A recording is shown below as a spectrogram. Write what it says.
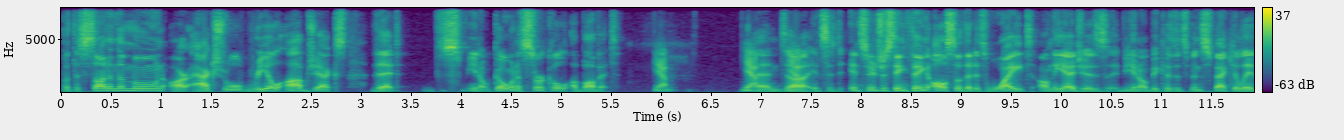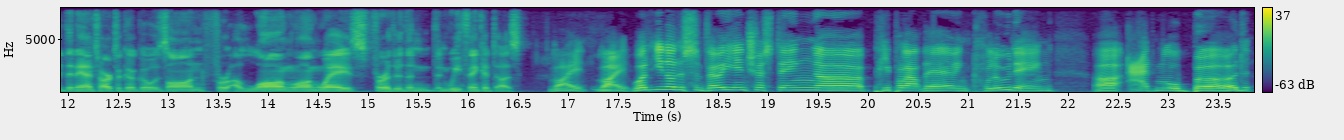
but the sun and the moon are actual real objects that you know go in a circle above it. Yep. Yeah, and yep. Uh, it's it's an interesting thing also that it's white on the edges, you know, because it's been speculated that Antarctica goes on for a long, long ways further than than we think it does. Right, right. Well, you know, there's some very interesting uh, people out there, including uh, Admiral Byrd,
